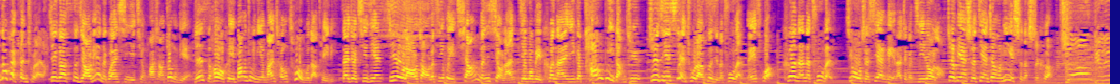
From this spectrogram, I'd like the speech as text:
都快喷出来了。这个四角恋的关系，请画上重点。人死后可以帮助你完成错误的推理。在这期间，肌肉佬找了机会强吻小兰，结果被柯南一个螳臂挡车，直接献出了自己的初吻。没错，柯南的初吻就是献给了这个肌肉佬。这便是见证历史的时刻。终于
